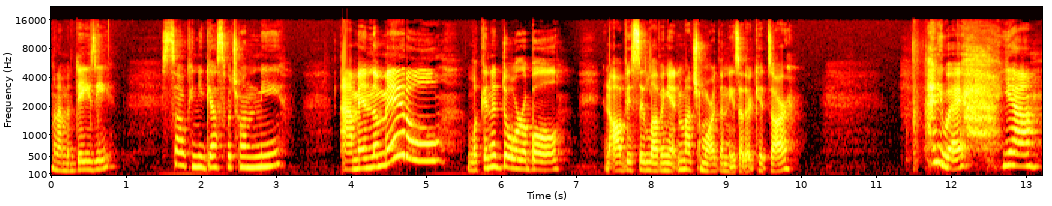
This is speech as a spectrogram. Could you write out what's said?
when I'm a daisy. So can you guess which one me? I'm in the middle, looking adorable and obviously loving it much more than these other kids are. Anyway, yeah,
